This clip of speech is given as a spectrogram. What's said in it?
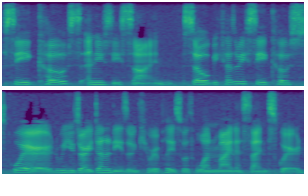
see cos and you see sine. So because we see cos squared, we use our identities and we can replace with 1 minus sine squared.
